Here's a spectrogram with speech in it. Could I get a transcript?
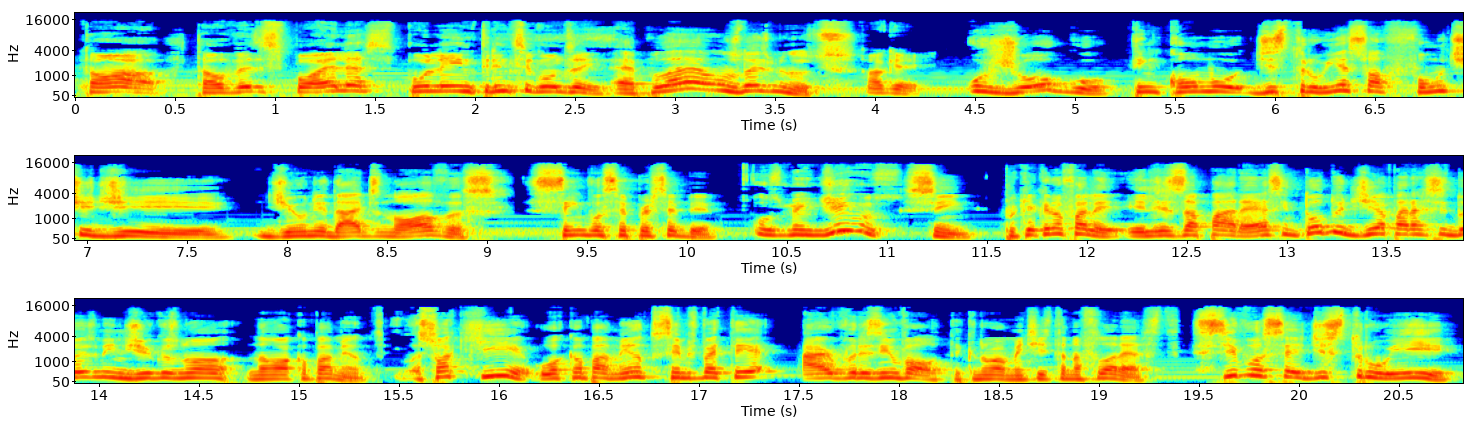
Então, ó, talvez spoilers, pulem 30 segundos aí. É, pular uns dois minutos. Ok. O jogo tem como destruir a sua fonte de, de unidades novas sem você perceber. Os mendigos? Sim. Porque, como eu falei, eles aparecem, todo dia aparecem dois mendigos no, no acampamento. Só que o acampamento sempre vai ter árvores em volta, que normalmente está na floresta. Se você destruir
